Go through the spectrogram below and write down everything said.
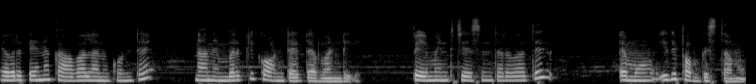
ఎవరికైనా కావాలనుకుంటే నా నెంబర్కి కాంటాక్ట్ అవ్వండి. పేమెంట్ చేసిన తర్వాతే ఏమో ఇది పంపిస్తాము.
